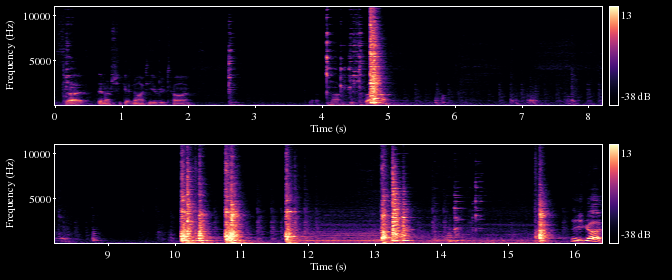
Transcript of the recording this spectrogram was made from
So then I should get 90 every time. Mark There you go.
